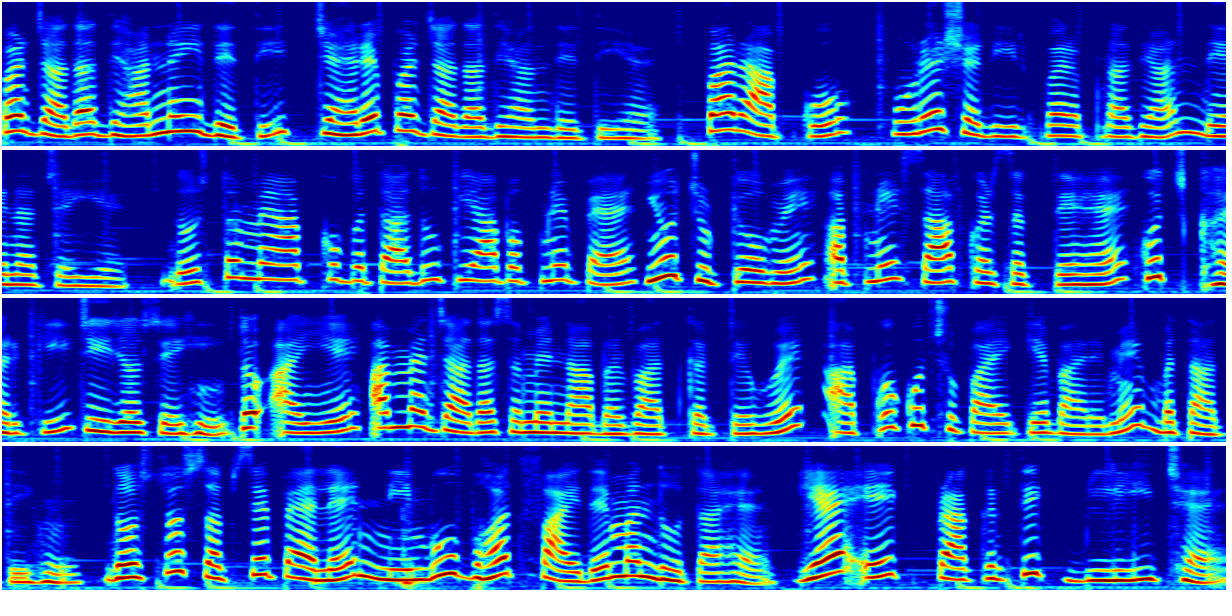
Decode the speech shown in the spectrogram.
पर ज़्यादा ध्यान नहीं देती, चेहरे पर ज़्यादा ध्यान देती है, पर आपको पूरे शरीर पर अपना ध्यान देना चाहिए। दोस्तों, मैं आपको बता दूँ कि आप अपने पैर यूँ चुटकियों में अपने साफ़ कर सकते हैं कुछ घर की चीज़ों से ही। तो आइए, अब मैं ज़्यादा समय ना बर्बाद करते हुए आपको कुछ उपाय के बारे में बताती हूँ। दोस्तों, सबसे पहले नींबू बहुत फ़ायदेमंद होता है। यह एक प्राकृतिक ब्लीच है,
